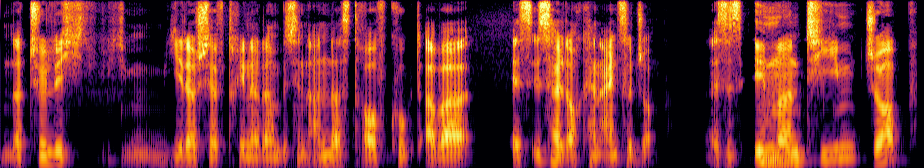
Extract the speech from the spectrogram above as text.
natürlich jeder Cheftrainer da ein bisschen anders drauf guckt, aber es ist halt auch kein Einzeljob. Es ist immer mhm. ein Teamjob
